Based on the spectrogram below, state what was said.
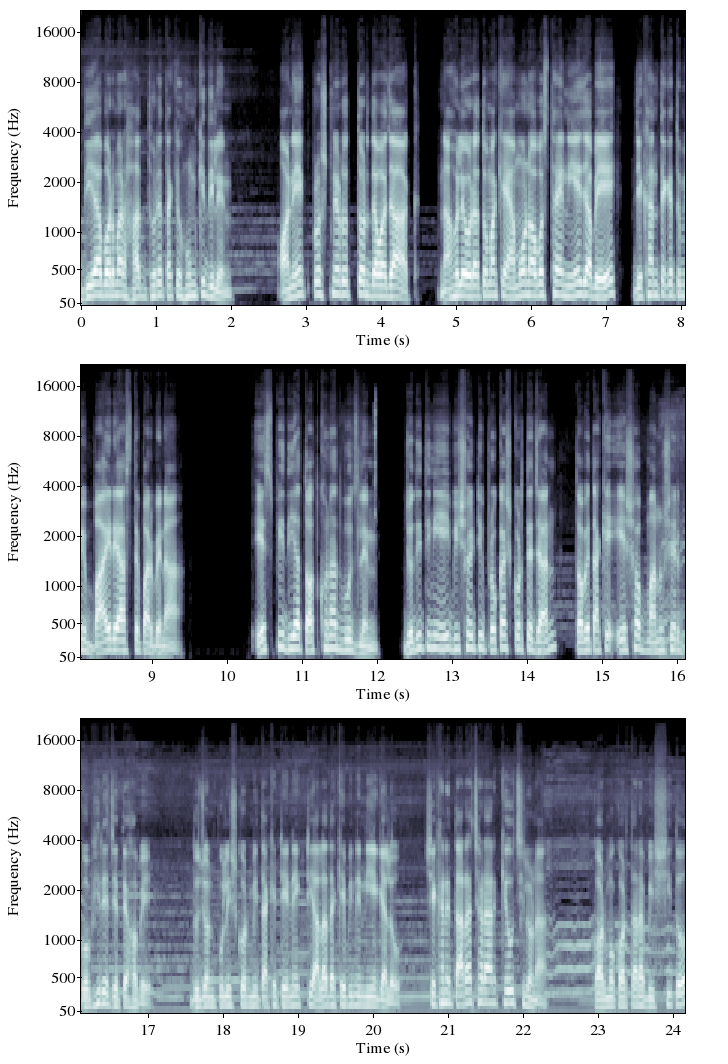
দিয়া বর্মার হাত ধরে তাকে হুমকি দিলেন, অনেক প্রশ্নের উত্তর দেওয়া যাক, না হলে ওরা তোমাকে এমন অবস্থায় নিয়ে যাবে যেখান থেকে তুমি বাইরে আসতে পারবে না। এসপি দিয়া তৎক্ষণাৎ বুঝলেন, যদি তিনি এই বিষয়টি প্রকাশ করতে যান, তবে তাকে এসব মানুষের গভীরে যেতে হবে। দুজন পুলিশকর্মী তাকে টেনে একটি আলাদা কেবিনে নিয়ে গেল। সেখানে তারা ছাড়া আর কেউ ছিল না। কর্মকর্তারা বিস্মিত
